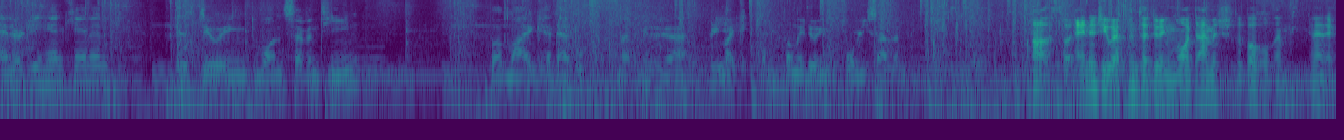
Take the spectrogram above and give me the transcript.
energy hand cannon is doing 117, but my kinetic. Let me do that. My kinetic's only doing 47. Ah, so energy weapons are doing more damage to the bubble than kinetics.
